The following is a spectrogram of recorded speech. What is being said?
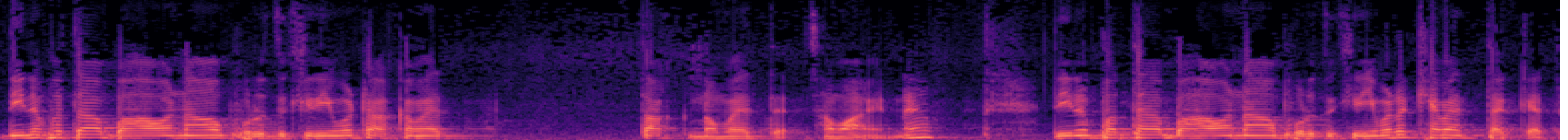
දිනපතා භාවනාව පුරුදු කිරීමට අකමැත්තක් නොමැත සමායන්න. දිනපතා භාවනාව පුරුදු කිරීමට කැමැත්තක් ඇත.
